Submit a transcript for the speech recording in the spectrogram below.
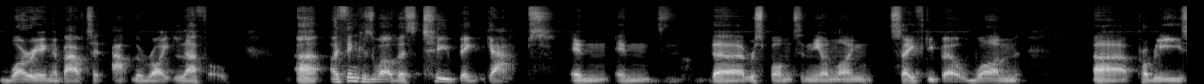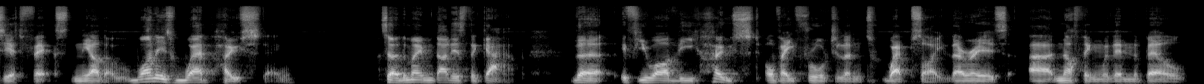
worrying about it at the right level. Uh, I think as well, there's two big gaps in in the response in the online safety bill. One uh, probably easier to fix than the other. One is web hosting. So at the moment, that is the gap that if you are the host of a fraudulent website, there is uh, nothing within the bill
